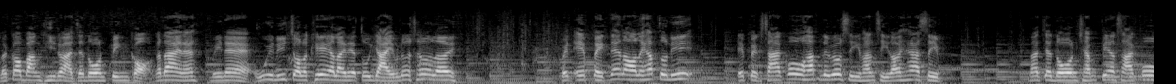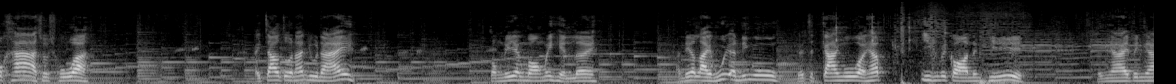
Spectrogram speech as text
แล้วก็บางทีเราอาจจะโดนปิงเกาะก็ได้นะ ไม่แน่ อุ้ยอันนี้จระเข้อะไรเนี่ยตัวใหญ่เบลอเทอร์เลย เป็นเอเปกแน่นอนเลยครับตัวนี้เอเปกซาโก้ครับเลเวล 4450 น่าจะโดนแชมเปี้ยนซาโก้ฆ่าชัวร์ ไอ้เจ้าตัวนั้นอยู่ไหน ตรงนี้ยังมองไม่เห็นเลย อันนี้อะไรหุ้ยอันนี้งู เดี๋ยวจัดการงูก่อนครับ ยิงไปก่อนหนึ่งที เป็นไง เป็นไง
